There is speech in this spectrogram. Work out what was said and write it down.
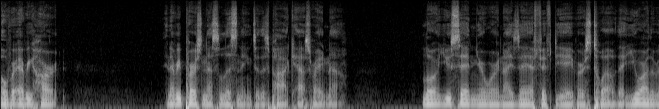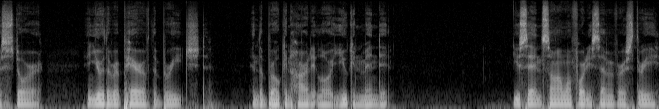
over every heart and every person that's listening to this podcast right now. Lord, you said in your word in Isaiah 58, verse 12, that you are the restorer and you're the repair of the breached and the brokenhearted, Lord. You can mend it. You said in Psalm 147, verse 3,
